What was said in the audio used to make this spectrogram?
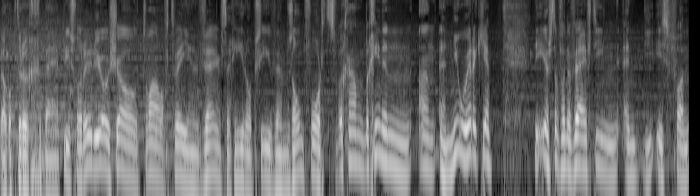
Welkom terug bij Peaceful Radio Show 1252 hier op CFM Zandvoort. We gaan beginnen aan een nieuw werkje. De eerste van de 15 en die is van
